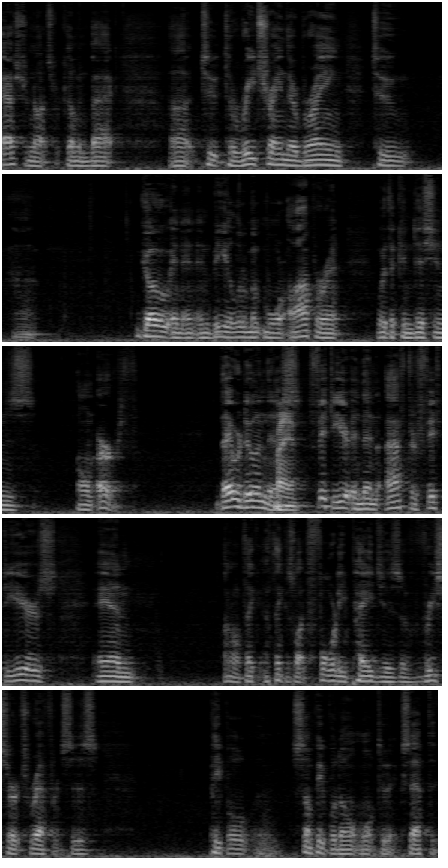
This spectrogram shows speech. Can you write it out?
astronauts were coming back uh, to to retrain their brain to uh, go and, and, and be a little bit more operant with the conditions on Earth. They were doing this Right. 50 years, and then after 50 years, and I don't think I think it's like 40 pages of research references. People, some people don't want to accept it,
